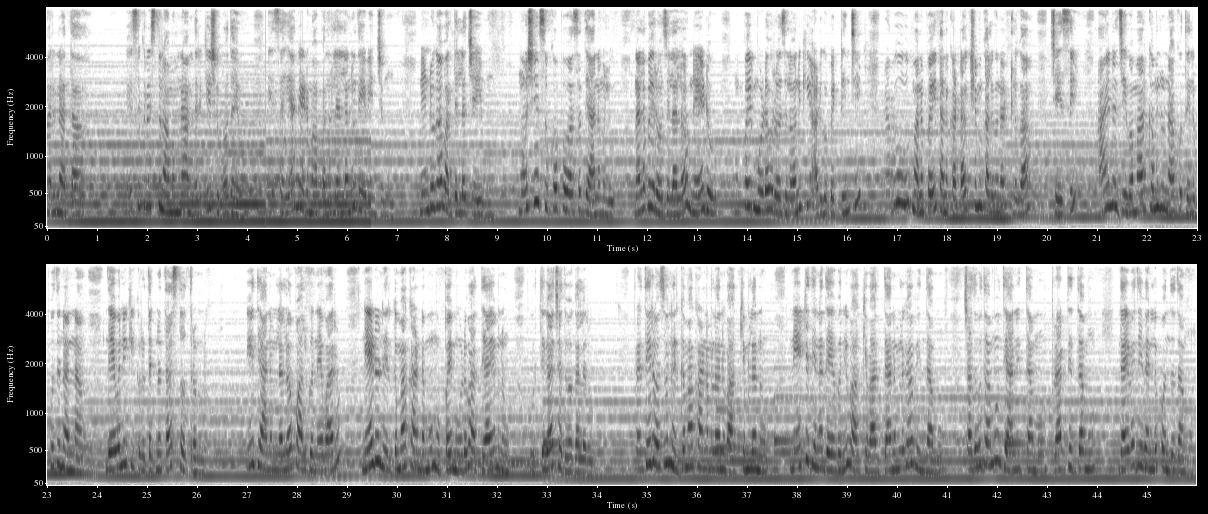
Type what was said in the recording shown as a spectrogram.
మరణాత యేసుక్రీస్తు నామంన అందరికీ శుభోదయం. ఏసయ్య నేడు మా పనులెల్లను దీవించుము. నిండుగా వర్ధిల్ల చేయుము. మోషే సుఖోపవాస ధ్యానములు నలభై రోజులలో నేడు ముప్పై మూడవ రోజులోనికి అడుగుపెట్టించి ప్రభువు మనపై తన కటాక్షము కలుగునట్లుగా చేసి ఆయన జీవమార్గమును నాకు తెలుపుదునన్న దేవునికి కృతజ్ఞతా స్తోత్రములు. ఈ ధ్యానములలో పాల్గొనేవారు. నేడు నిర్గమాకాండము ముప్పై మూడవ అధ్యాయమును పూర్తిగా చదవగలరు. ప్రతిరోజు నిర్గమాకాండంలోని వాక్యములను నేటి దిన దేవుని వాక్య వాగ్దానములుగా విందాము. చదువుదాము ధ్యానిద్దాము ప్రార్థిద్దాము దైవ దీవెనలు పొందుదాము.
